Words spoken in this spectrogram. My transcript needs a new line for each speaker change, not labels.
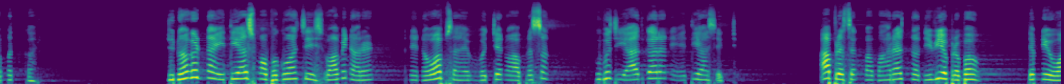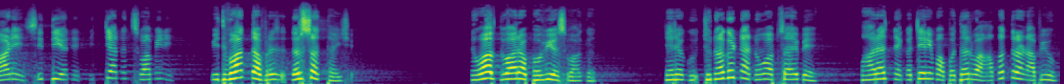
ચમત્કાર. જૂનાગઢના ઇતિહાસમાં ભગવાન શ્રી સ્વામિનારાયણ અને નવાબ સાહેબ વચ્ચેનો આ પ્રસંગ ખૂબ જ યાદગાર અને ઐતિહાસિક છે. આ પ્રસંગમાં મહારાજનો દિવ્ય પ્રભાવ, તેમની વાણી, સિદ્ધિ અને નિત્યાનંદ સ્વામીની વિદ્વાનતા દર્શન થાય છે. નવાબ દ્વારા ભવ્ય સ્વાગત. જ્યારે જૂનાગઢના નવાબ સાહેબે મહારાજને કચેરીમાં પધારવા આમંત્રણ આપ્યું,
